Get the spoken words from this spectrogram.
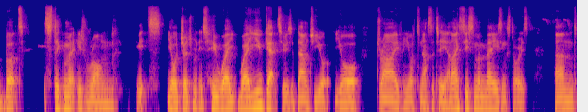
but stigma is wrong. It's your judgment. It's who where where you get to is down to your your drive and your tenacity and i see some amazing stories. And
